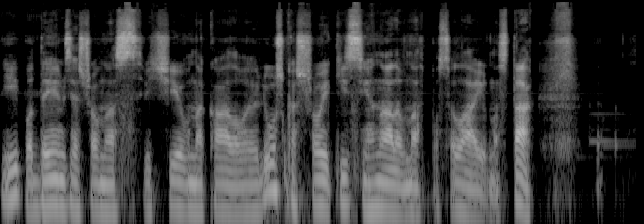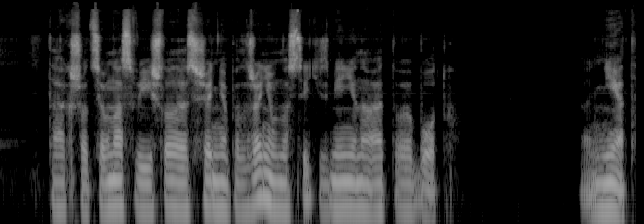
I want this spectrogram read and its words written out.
І подивимося, що в нас свічів накалує люшка, що якісь сигнали в нас посилає в нас. Так. Так, що це у нас вийшло решение приложения вносить изменения на эту работу. Нет.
